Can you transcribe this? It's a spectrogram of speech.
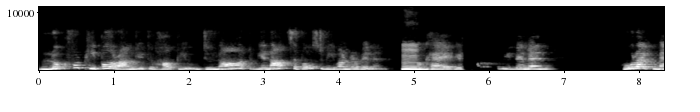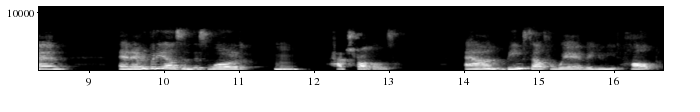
look for people around you to help you. Do not, we are not supposed to be Wonder Women. Mm. Okay. We're supposed to be women yeah. who, like men and everybody else in this world, mm. have struggles. And being self aware where you need help,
